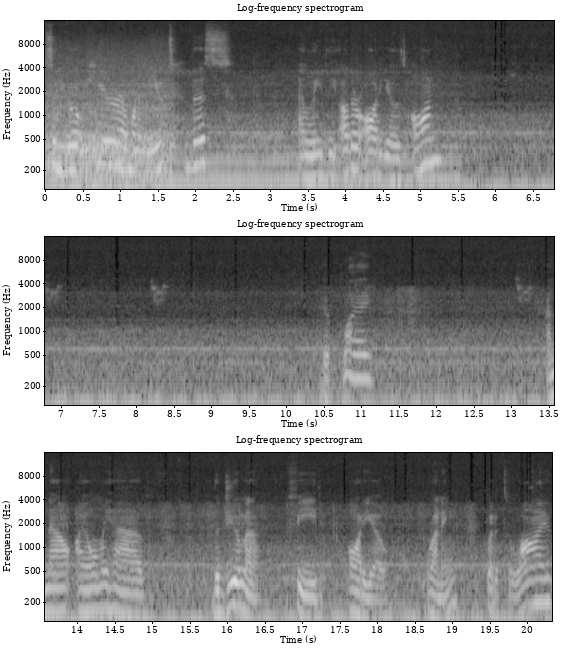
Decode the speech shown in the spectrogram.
So you go over here, I want to mute this and leave the other audios on. Hit play. And now I only have the Djuma feed audio running put it to live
